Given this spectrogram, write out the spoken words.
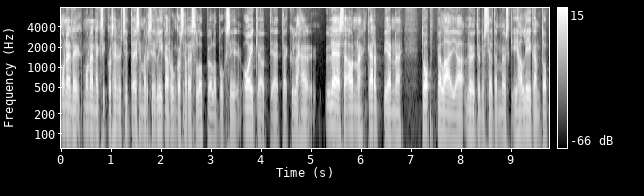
monenne, monenneksi, kun se nyt sitten esimerkiksi liikan runkosarjassa loppujen lopuksi oikeutti, että kyllähän yleensä on kärppien top-pelaajia löytynyt sieltä myöskin ihan liikan top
